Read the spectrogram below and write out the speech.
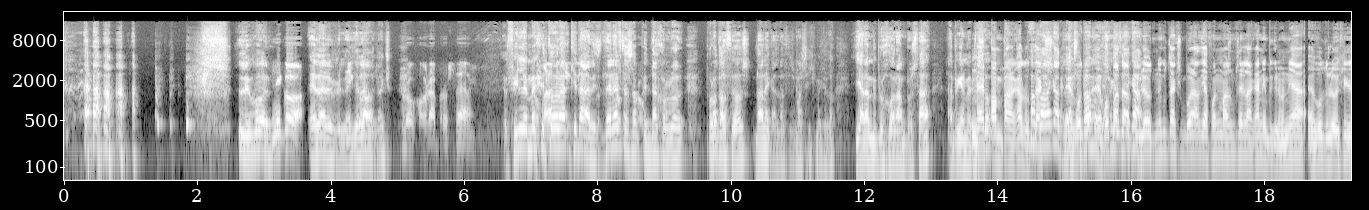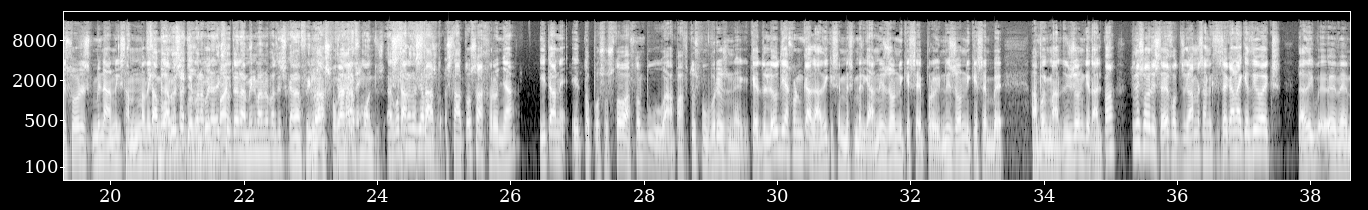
λοιπόν, Νίκο, έλα ρε φίλε, Νίκο, γελάω, εντάξει. προχώρα μπροστά. Φίλε, μέχρι Το τώρα, παράδειγμα κοίτα να δεις, είναι δεν το- έφτασα 50 χρονών. Πρώτα ο Θεός, να είναι καλά, αυτό μας έχει μέχρι εδώ. Για να μην προχωράμε μπροστά, να πηγαίνουμε πίσω. Ναι, πάμε παρακάτω. Πάμε εντάξει. παρακάτω. εγώ, εντάξει, πάμε εγώ πίσω πάντα θετικά. του λέω του Νίκου, εντάξει, μπορεί να διαφωνεί μαζί μου, θέλει να κάνει επικοινωνία. Εγώ του λέω χίλιες φορές μην ανοίξεις τα μηνύματα Θα και μιλάμε με μπορούσα τον και εγώ κόσμο να που μην έχει ανοίξω πάρει. ούτε ένα μήνυμα, να μην πατήσω κανένα φίλο. Να σου πω και κάτι. γράφω μόνοι τους. Εγώ στα, θέλω να στα, διαβάσω. στα τόσα χρόνια ήταν ε, το ποσοστό αυτό που, από αυτούς που βρίζουν και το λέω διαχρονικά, δηλαδή και σε μεσημεριανή ζώνη και σε πρωινή ζώνη και σε ε, απογευματινή ζώνη κτλ. Του λες, ορίστε, έχω τις γραμμές ανοιχτές, έκανα και 2-6. Δηλαδή ε, ε, ε,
